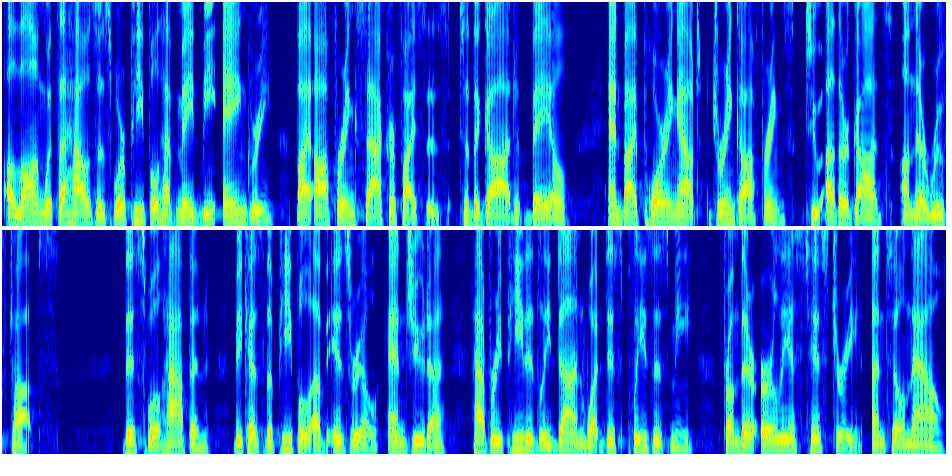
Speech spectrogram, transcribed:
along with the houses where people have made me angry by offering sacrifices to the god Baal and by pouring out drink offerings to other gods on their rooftops. This will happen because the people of Israel and Judah have repeatedly done what displeases me from their earliest history until now,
